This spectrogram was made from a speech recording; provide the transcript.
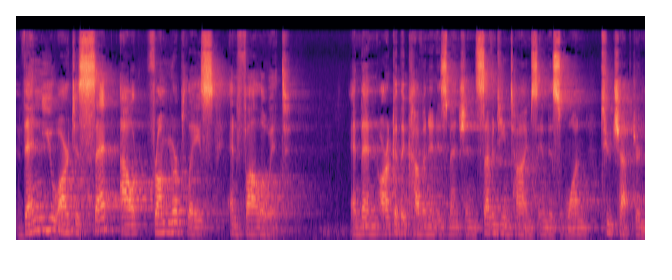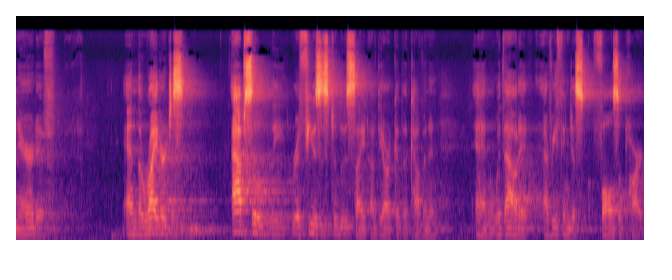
then you are to set out from your place and follow it. And then Ark of the Covenant is mentioned 17 times in this one two chapter narrative. And the writer just absolutely refuses to lose sight of the Ark of the Covenant. And without it, everything just falls apart.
